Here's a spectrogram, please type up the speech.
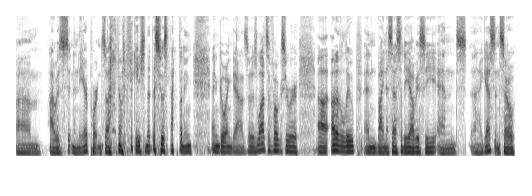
um, I was sitting in the airport and saw a notification that this was happening and going down. So there's lots of folks who were uh, out of the loop, and by necessity, obviously, and uh, I guess, and so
